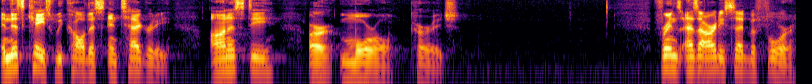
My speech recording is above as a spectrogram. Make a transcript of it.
In this case, we call this integrity, honesty, or moral courage. Friends, as I already said before,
